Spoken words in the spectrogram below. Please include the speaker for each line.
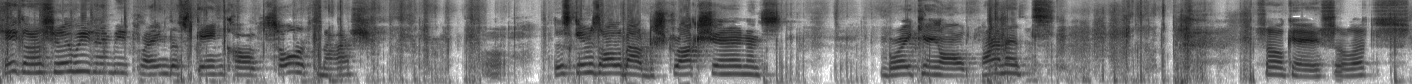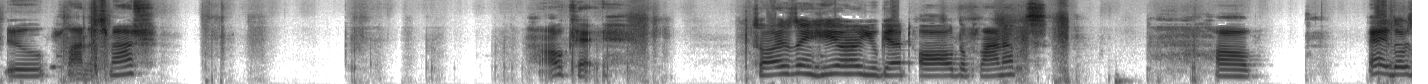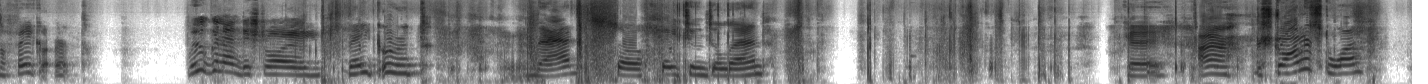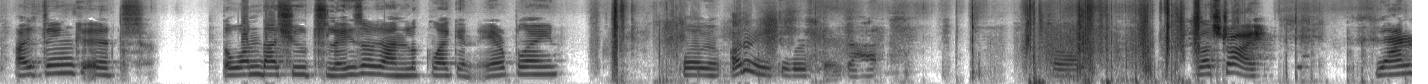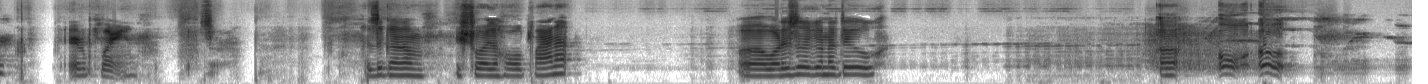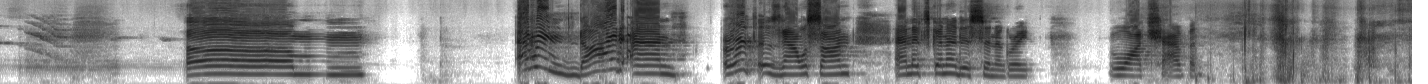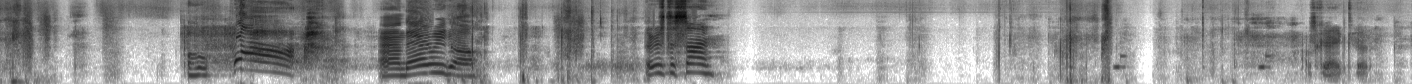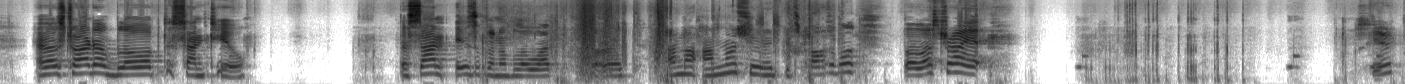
Speaker 1: Hey guys, today we're gonna be playing this game called Solar Smash. Uh, this game is all about destruction and breaking all planets. So okay, so let's do Planet Smash. Okay. So as in here, you get all the planets. Uh, hey, there's a fake Earth. We're gonna destroy fake Earth then, so stay tuned the end. Okay, uh, the strongest one, I think it's the one that shoots lasers and look like an airplane. Well, other YouTubers think that. So, let's try. One airplane. Is it gonna destroy the whole planet? Uh, what is it gonna do? Uh, oh, oh. Um, everyone died and Earth is now a sun and it's gonna disintegrate. Watch happen. Oh, ah! And there we go. There's the sun. Okay, good. And let's try to blow up the sun too. The sun is gonna blow up the earth. I'm not I'm not sure if it's possible, but let's try it. Here.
